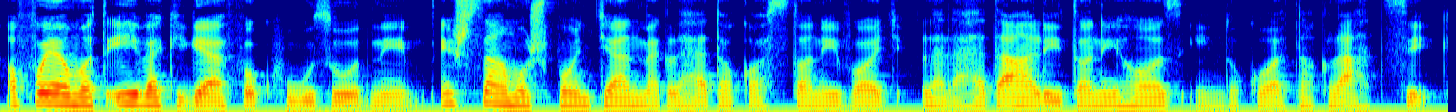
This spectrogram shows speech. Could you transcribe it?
A folyamat évekig el fog húzódni, és számos pontján meg lehet akasztani, vagy le lehet állítani, ha az indokoltnak látszik.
